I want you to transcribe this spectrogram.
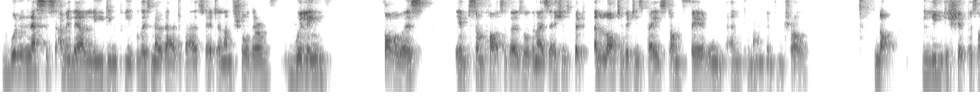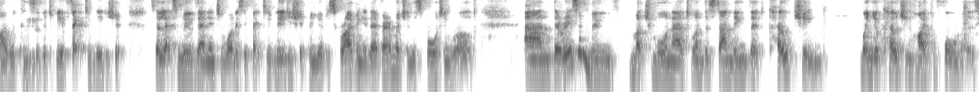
wouldn't necessarily. I mean, they are leading people. There's no doubt about it, and I'm sure there are willing followers in some parts of those organizations, but a lot of it is based on fear and, and command and control, not leadership as I would consider to be effective leadership. So let's move then into what is effective leadership. And you're describing it there very much in the sporting world. And there is a move much more now to understanding that coaching, when you're coaching high performers,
